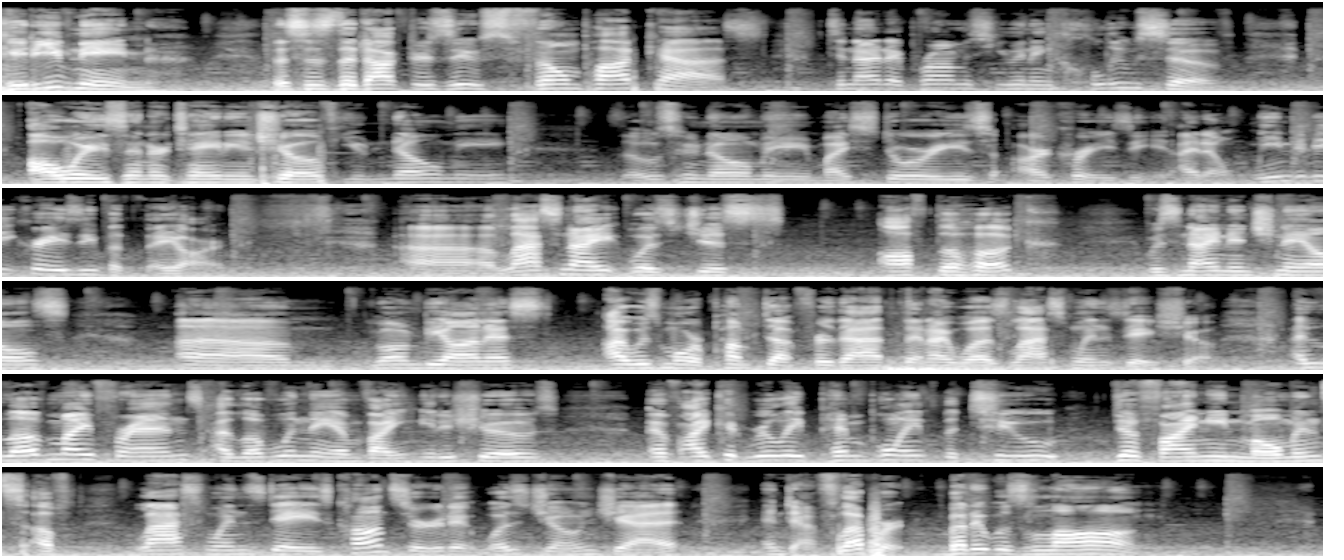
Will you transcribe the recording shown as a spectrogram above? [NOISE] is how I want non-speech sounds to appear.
Good evening. This is the Dr. Zeus Film Podcast. Tonight, I promise you an inclusive, always entertaining show. If you know me, those who know me, my stories are crazy. I don't mean to be crazy, but they are. Uh, last night was just off the hook. It was Nine Inch Nails. Um, you want to be honest? I was more pumped up for that than I was last Wednesday's show. I love my friends. I love when they invite me to shows. If I could really pinpoint the two defining moments of last Wednesday's concert, it was Joan Jett and Def Leppard. But it was long.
